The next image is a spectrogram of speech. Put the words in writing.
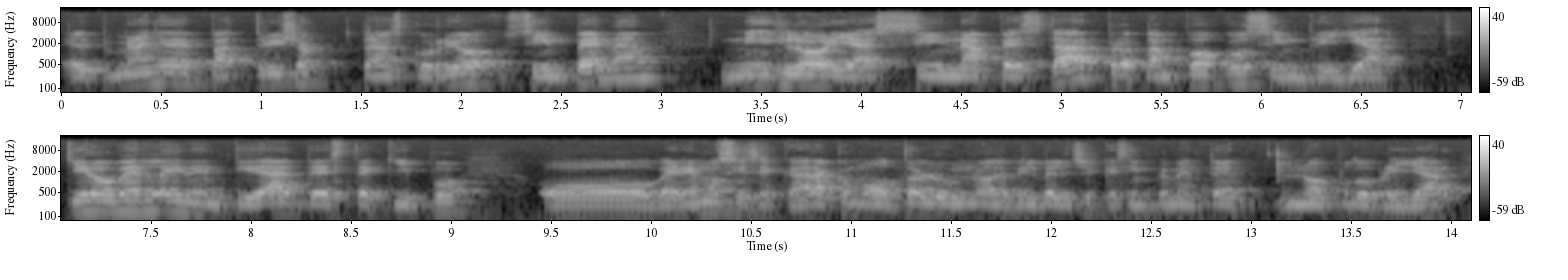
El primer año de Patricia transcurrió sin pena ni gloria, sin apestar, pero tampoco sin brillar. Quiero ver la identidad de este equipo o veremos si se quedará como otro alumno de Bill Belichick que simplemente no pudo brillar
